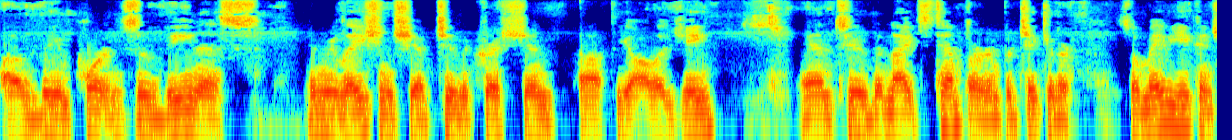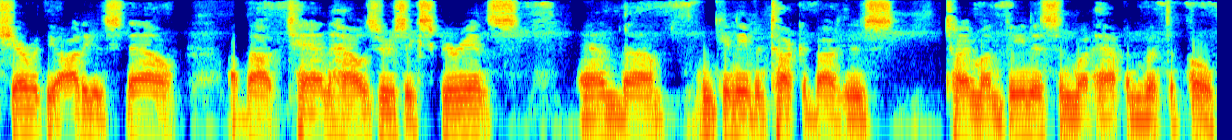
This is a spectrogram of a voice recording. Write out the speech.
of the importance of Venus in relationship to the Christian uh, theology and to the Knights Templar in particular. So maybe you can share with the audience now about Tannhauser's experience, and um, we can even talk about his time on Venus and what happened with the Pope.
